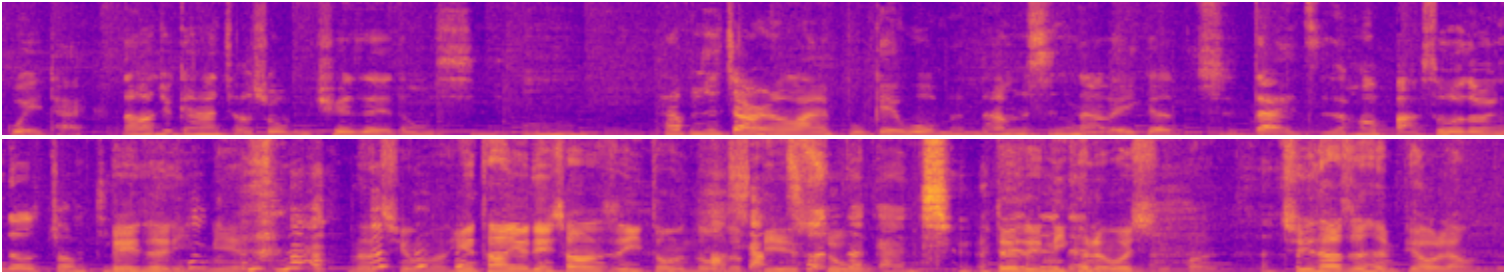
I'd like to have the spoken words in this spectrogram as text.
柜台，然后就跟他讲说我们缺这些东西。嗯，他不是叫人来补给我们，他们是拿了一个纸袋子，然后把所有东西都装进背在里面。那请我们，因为它有点像是一栋一栋的别墅的感觉。对对，对，你可能会喜欢。其实它是很漂亮的。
